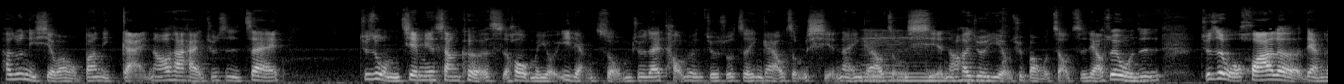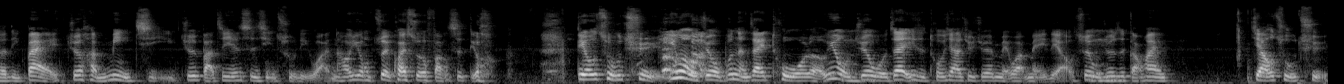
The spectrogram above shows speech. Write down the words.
他说你写完我帮你改，然后他还就是在。就是我们见面上课的时候，我们有一两周，我们就在讨论，就是说这应该要怎么写，那应该要怎么写，然后他就也有去帮我找资料，所以我是、就是我花了两个礼拜，就很密集，就是把这件事情处理完，然后用最快速的方式丢 丢出去，因为我觉得我不能再拖了，因为我觉得我再一直拖下去就会没完没了，所以我就是赶快交出去。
